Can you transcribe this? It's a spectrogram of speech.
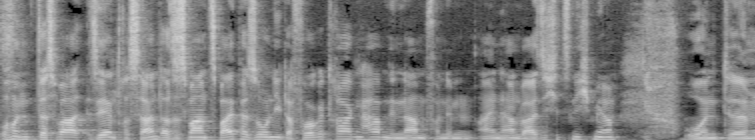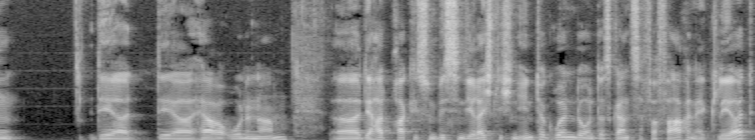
das- Und das war sehr interessant. Also es waren zwei Personen, die da vorgetragen haben. Den Namen von dem einen Herrn weiß ich jetzt nicht mehr. Und ähm, der, der Herr ohne Namen, äh, der hat praktisch so ein bisschen die rechtlichen Hintergründe und das ganze Verfahren erklärt.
